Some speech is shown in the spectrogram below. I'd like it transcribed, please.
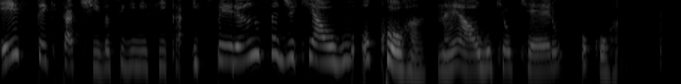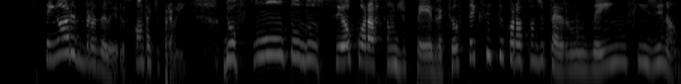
expectativa significa esperança de que algo ocorra, né? Algo que eu quero ocorra. Senhores brasileiros, conta aqui para mim. Do fundo do seu coração de pedra, que eu sei que vocês têm coração de pedra, não vem fingir não.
